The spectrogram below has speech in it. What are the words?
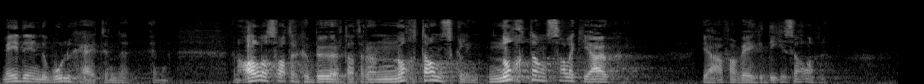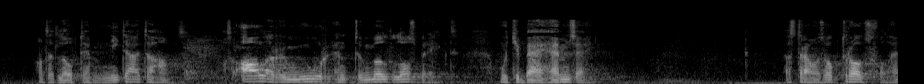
Midden in de woeligheid en, en, en alles wat er gebeurt, dat er een nochtans klinkt. Nochtans zal ik juichen. Ja, vanwege die gezalfde. Want het loopt hem niet uit de hand. Als alle rumoer en tumult losbreekt, moet je bij hem zijn. Dat is trouwens ook troodstvol, hè?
